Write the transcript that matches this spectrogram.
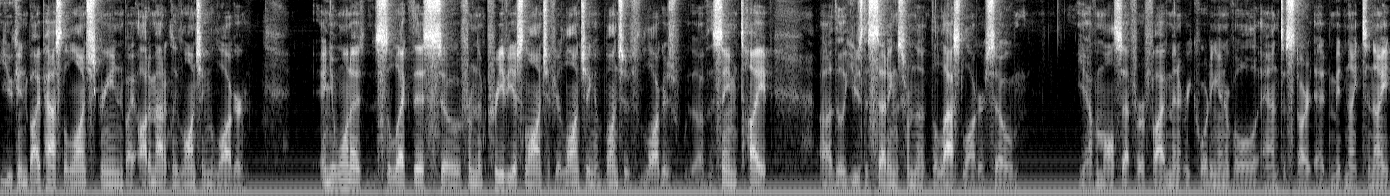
you can bypass the launch screen by automatically launching the logger. And you'll want to select this so from the previous launch if you're launching a bunch of loggers of the same type uh, they'll use the settings from the, the last logger. So you have them all set for a five minute recording interval and to start at midnight tonight.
